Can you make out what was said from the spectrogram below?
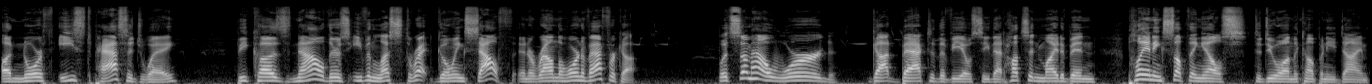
a northeast passageway because now there's even less threat going south and around the Horn of Africa. But somehow word got back to the VOC that Hudson might have been planning something else to do on the company dime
